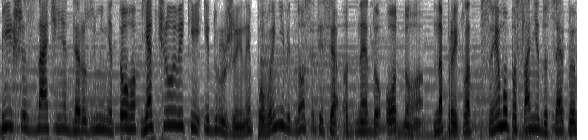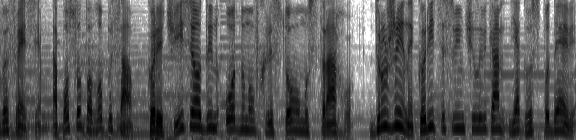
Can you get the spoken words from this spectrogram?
більше значення для розуміння того, як чоловіки і дружини повинні відноситися одне до одного. Наприклад, в своєму посланні до церкви в Ефесі апостол Павло писав: корячися один одному в Христовому страху. Дружини, коріться своїм чоловікам як Господеві.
